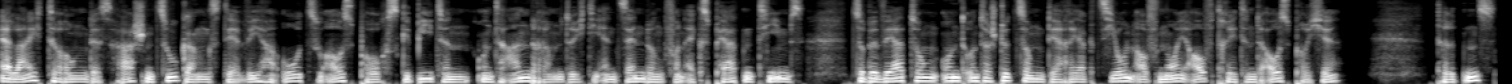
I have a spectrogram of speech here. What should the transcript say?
Erleichterung des raschen Zugangs der WHO zu Ausbruchsgebieten unter anderem durch die Entsendung von Expertenteams zur Bewertung und Unterstützung der Reaktion auf neu auftretende Ausbrüche, drittens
